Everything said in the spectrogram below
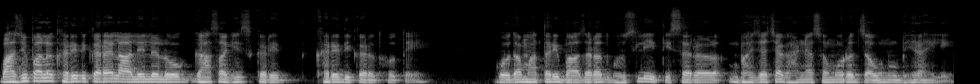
भाजीपाला खरेदी करायला आलेले लोक घासाघीस करीत खरेदी करत होते. गोदा म्हातारी बाजारात घुसली ती सरळ भज्याच्या घाण्यासमोरच जाऊन उभी राहिली.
